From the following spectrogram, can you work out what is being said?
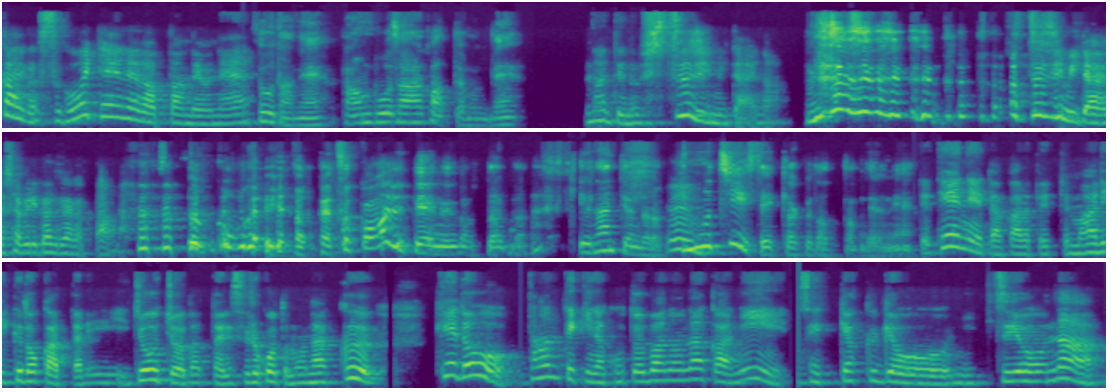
遣いがすごい丁寧だったんだよね。そうだね。乱暴じゃなかったもんね。なんていうの、執事みたいな。執事みたいな喋り方じゃなかった？そこまで、そこまで丁寧だったんだ。いや、なんて言うんだろう。うん気持ちいい接客だったんだよね。で、丁寧だからといって回りくどかったり、情緒だったりすることもなく、けど、端的な言葉の中に接客業に必要な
